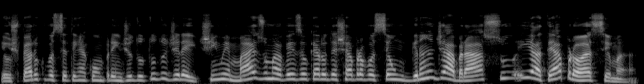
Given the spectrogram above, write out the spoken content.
Eu espero que você tenha compreendido tudo direitinho e, mais uma vez, eu quero deixar para você um grande abraço e até a próxima!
